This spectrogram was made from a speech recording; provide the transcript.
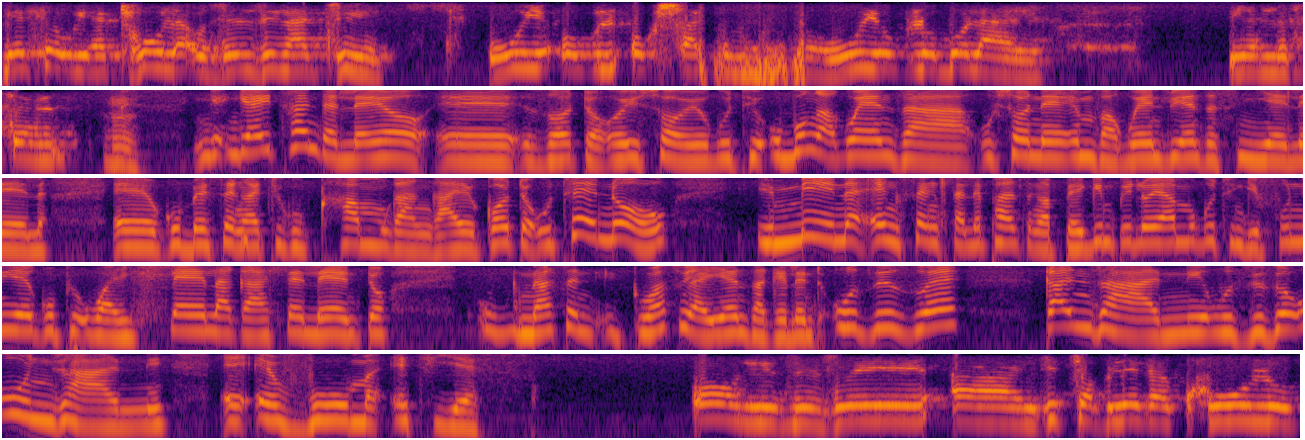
bese uyathula uzenza ingathi uye okushadile uye okulobolayo. You understand? Ngiyayithanda leyo eh zodwa oyishoyo ukuthi ubungakwenza ushone emva kwendlu yenze sinyelela eh kube sengathi kuqhamuka ngayo. Kodwa uthe no imina engisengihlale phansi ngabheka impilo yami ukuthi ngifuna iye kuphi wayihlela kahle lento nase wasuyayenza ke lento uzizwe kanjani? Uzizwe unjani? Evuma ethi yes. Oh ngizizwe ngijabule kakhulu.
